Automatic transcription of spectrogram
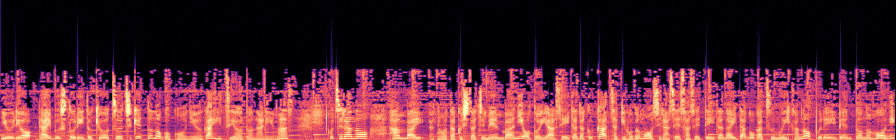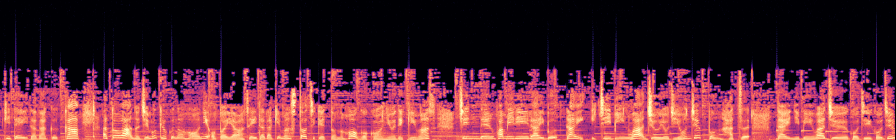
有料ライブストリート共通チケットのご購入が必要となります。こちらの販売、あの、私たちメンバーにお問い合わせいただくか、先ほどもお知らせさせていただいた5月6日のプレイベントの方に来ていただくか、あとは、あの、事務局の方にお問い合わせいただきますと、チケットの方ご購入できます。沈殿ファミリーライブ第1便は14時40分発、第2便は15時50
